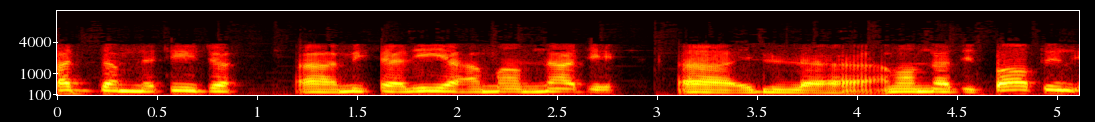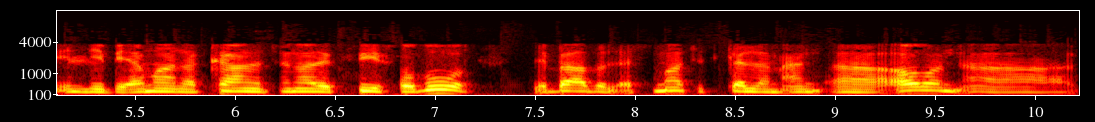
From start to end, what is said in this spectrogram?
قدم نتيجة آه مثالية أمام نادي آه أمام نادي الباطن اللي بأمانة كانت هنالك فيه حضور لبعض الأسماء تتكلم عن آه أورن آه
